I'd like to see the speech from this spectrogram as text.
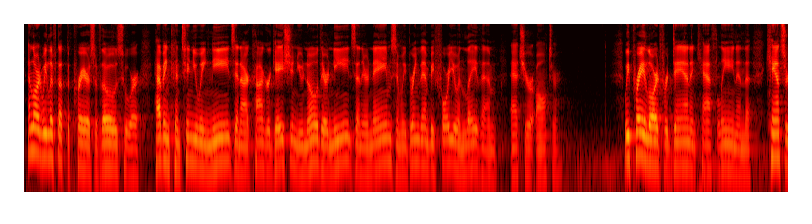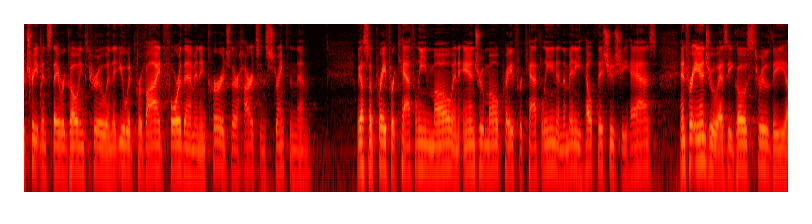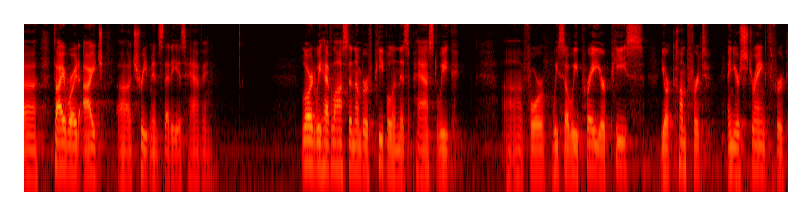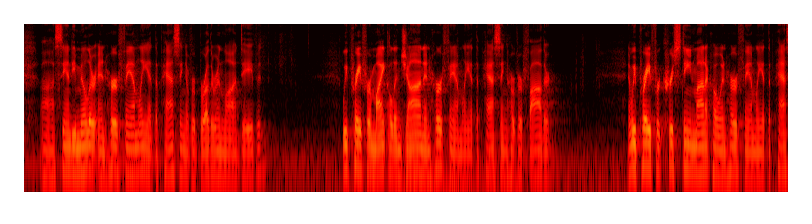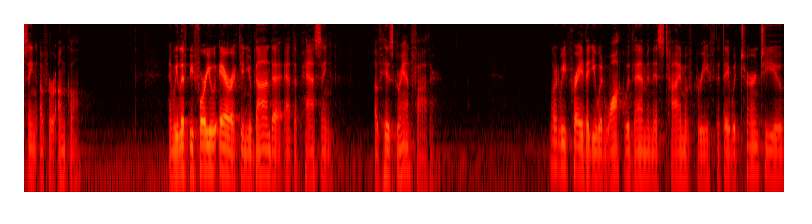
And Lord, we lift up the prayers of those who are having continuing needs in our congregation. You know their needs and their names, and we bring them before you and lay them at your altar. We pray, Lord, for Dan and Kathleen and the cancer treatments they were going through, and that you would provide for them and encourage their hearts and strengthen them. We also pray for Kathleen Moe and Andrew Moe. Pray for Kathleen and the many health issues she has, and for Andrew as he goes through the uh, thyroid eye uh, treatments that he is having. Lord, we have lost a number of people in this past week. Uh, for we so we pray your peace, your comfort, and your strength for uh, Sandy Miller and her family at the passing of her brother-in-law David. We pray for Michael and John and her family at the passing of her father. And we pray for Christine Monaco and her family at the passing of her uncle. And we lift before you Eric in Uganda at the passing of his grandfather. Lord, we pray that you would walk with them in this time of grief, that they would turn to you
